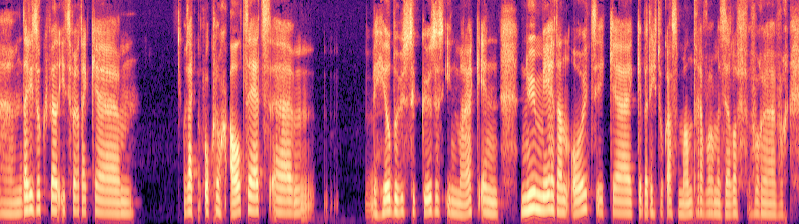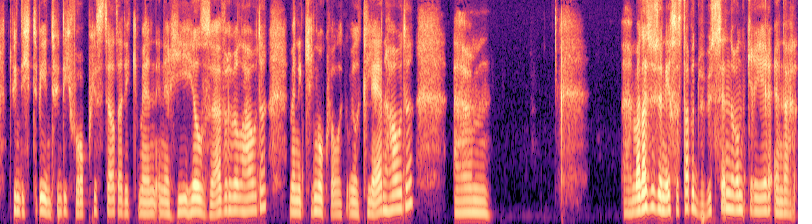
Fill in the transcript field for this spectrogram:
Um, dat is ook wel iets waar ik, um, waar ik ook nog altijd um, heel bewuste keuzes in maak. En nu meer dan ooit, ik, uh, ik heb dat echt ook als mantra voor mezelf voor, uh, voor 2022 vooropgesteld, dat ik mijn energie heel zuiver wil houden. Mijn kring ook wel wil klein houden. Uh, maar dat is dus een eerste stap, het bewustzijn rond creëren en daar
